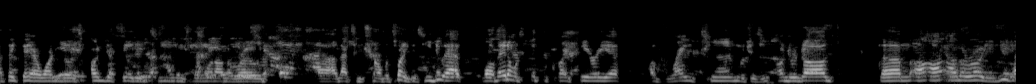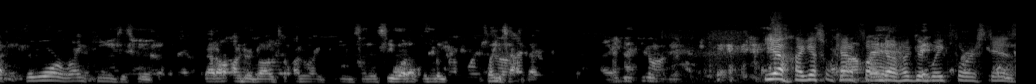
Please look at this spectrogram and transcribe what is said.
I think they are one of those undefeated teams that went on the road. Uh, that's in trouble. It's funny because you do have, while they don't fit the criteria of ranked team, which is an underdog. Um, on, on the road, you do have four ranked teams this week that are underdogs to unranked teams, and we'll see what ultimately plays out there. Yeah, I guess we'll kind of find out how good Wake Forest is.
